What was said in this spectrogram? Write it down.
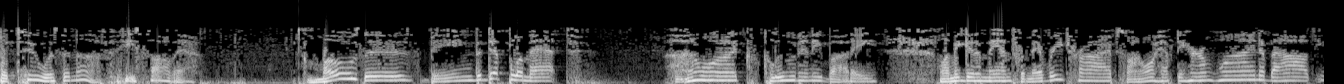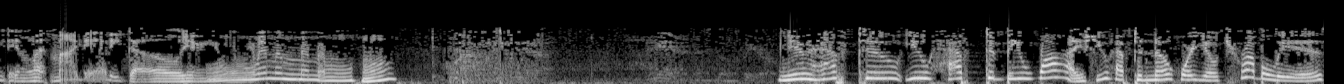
But two was enough. He saw that. Moses, being the diplomat, I don't want to exclude anybody. Let me get a man from every tribe so I don't have to hear him whine about you didn't let my daddy go. Huh? You have to you have to be wise. You have to know where your trouble is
